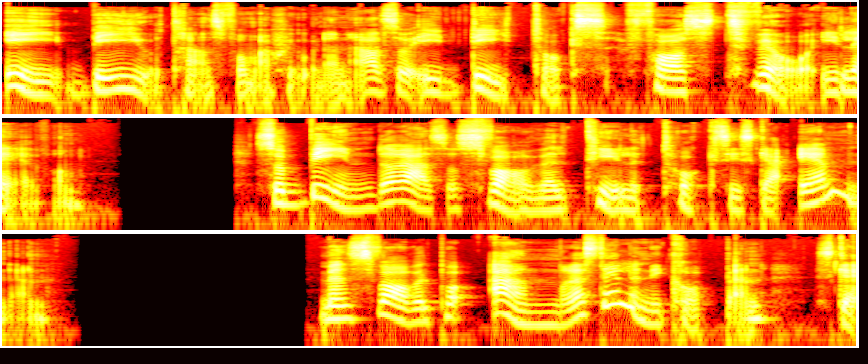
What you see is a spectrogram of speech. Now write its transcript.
i biotransformationen, alltså i detox, fas 2 i levern, så binder alltså svavel till toxiska ämnen. Men svavel på andra ställen i kroppen ska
